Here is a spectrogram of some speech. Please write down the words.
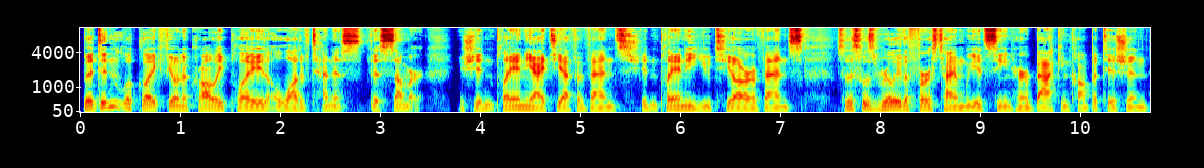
But it didn't look like Fiona Crawley played a lot of tennis this summer. She didn't play any ITF events, she didn't play any UTR events. So this was really the first time we had seen her back in competition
